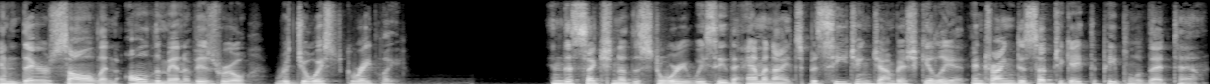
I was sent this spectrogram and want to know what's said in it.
and there Saul and all the men of Israel rejoiced greatly. In this section of the story, we see the Ammonites besieging Jabesh Gilead and trying to subjugate the people of that town.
